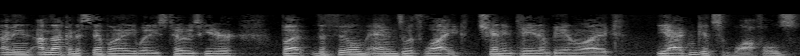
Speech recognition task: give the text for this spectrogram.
I mean, I'm not going to step on anybody's toes here, but the film ends with like Channing Tatum being like, "Yeah, I can get some waffles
